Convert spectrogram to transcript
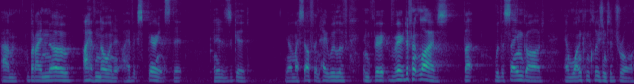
Um, but I know, I have known it, I have experienced it, and it is good. You know, myself and we live in very, very different lives, but with the same God and one conclusion to draw,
